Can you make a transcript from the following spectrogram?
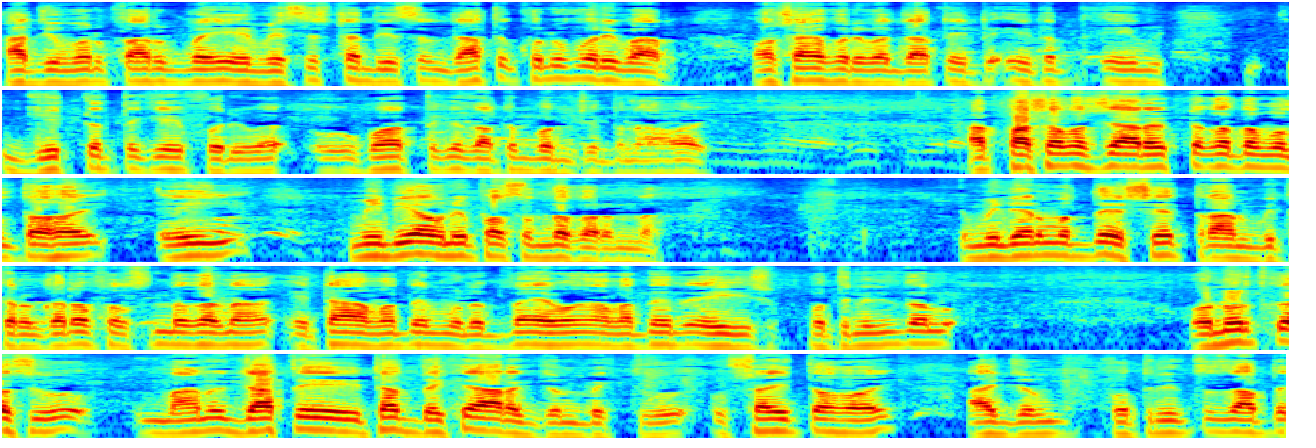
কাজী উমর ফারুক ভাই এই মেসেজটা দিয়েছেন, যাতে কোনো পরিবার, অসহায় পরিবার যাতে এই গিফটের থেকে, এই পরিবার, উপহার থেকে যাতে বঞ্চিত না হয়। আর পাশাপাশি আর একটা কথা বলতে হয়, এই মিডিয়া উনি পছন্দ করেন না। মিডিয়ার মধ্যে এসে ত্রাণ বিতরণ করা পছন্দ করে না। এটা আমাদের মুরদ ভাই এবং আমাদের এই প্রতিনিধি দল অনুরোধ করছি মানে যাতে এটা দেখে আরেকজন ব্যক্তি উৎসাহিত হয় একজন প্রতিনিধি যাতে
